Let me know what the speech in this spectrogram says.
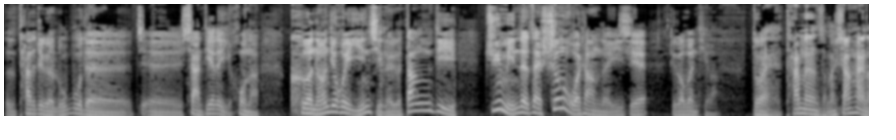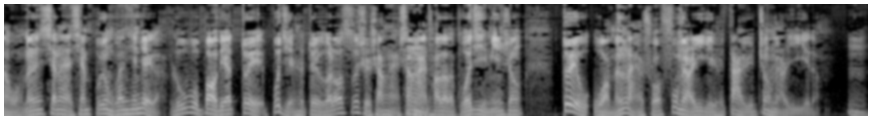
呃它的这个卢布的呃下跌了以后呢，可能就会引起了这个当地居民的在生活上的一些这个问题了。对他们怎么伤害呢？我们现在先不用关心这个。卢布暴跌对不仅是对俄罗斯是伤害，伤害它的国计民生，对我们来说负面意义是大于正面意义的。嗯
